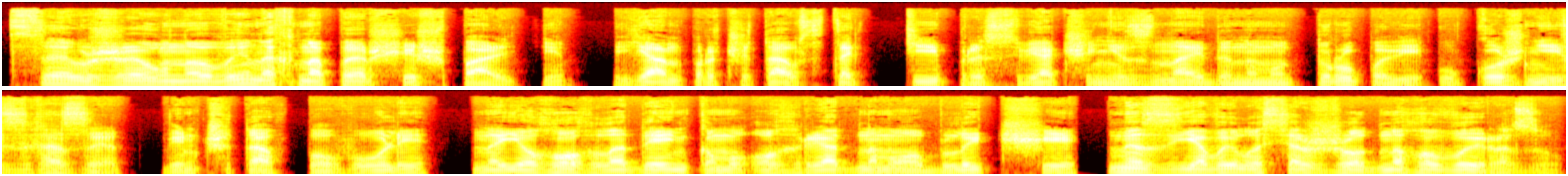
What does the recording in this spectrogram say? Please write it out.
Це вже у новинах на першій шпальті. Ян прочитав статті, присвячені знайденому трупові у кожній з газет. Він читав поволі, на його гладенькому огрядному обличчі не з'явилося жодного виразу.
